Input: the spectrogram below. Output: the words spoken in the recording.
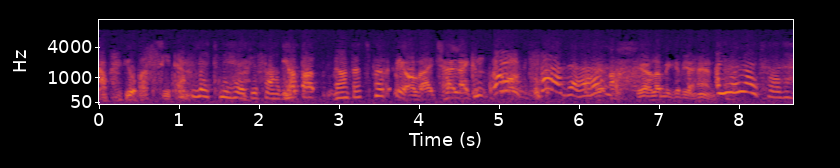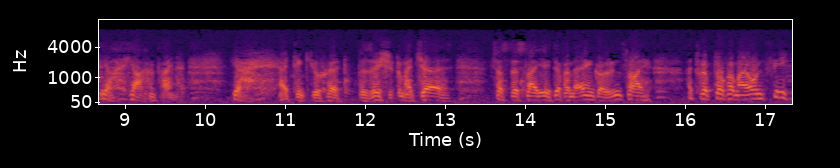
come, you must see them. Let me help you, Father. Yeah, but, no, that's perfectly all right, child. I can. Oh! Father! Here, let me give you a hand. Are you all right, Father? Yeah, yeah, I'm fine. Yeah, I think you uh, positioned my chair just a slightly different angle, and so I, I tripped over my own feet.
